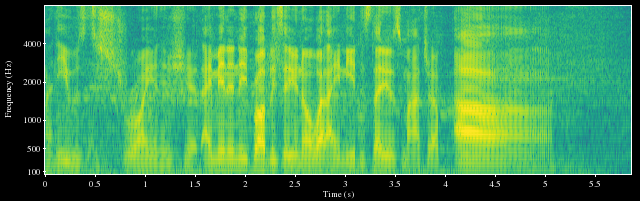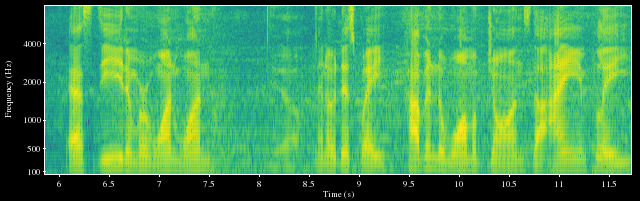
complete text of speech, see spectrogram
And he was destroying his shit. I mean, and he probably said, you know what, I need to study this matchup. Ah. SD, and we're 1 1. Yeah. You know, this way, having the warm up Johns, the I ain't play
